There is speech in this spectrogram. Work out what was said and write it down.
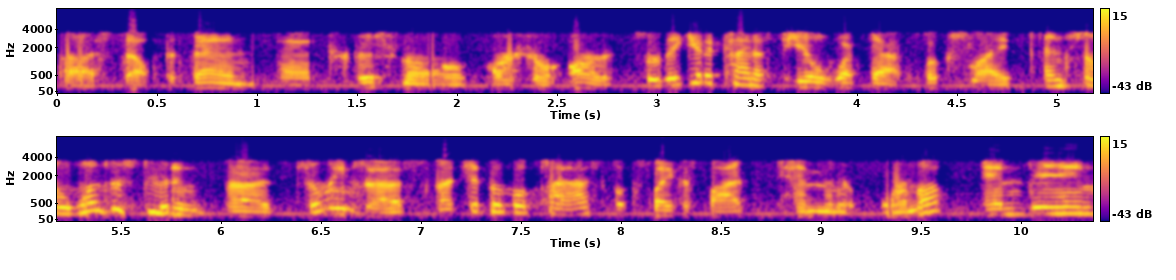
uh, self-defense and traditional martial arts. So they get to kind of feel what that looks like. And so once a student uh, joins us, a typical class looks like a five to ten minute warm-up, and then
